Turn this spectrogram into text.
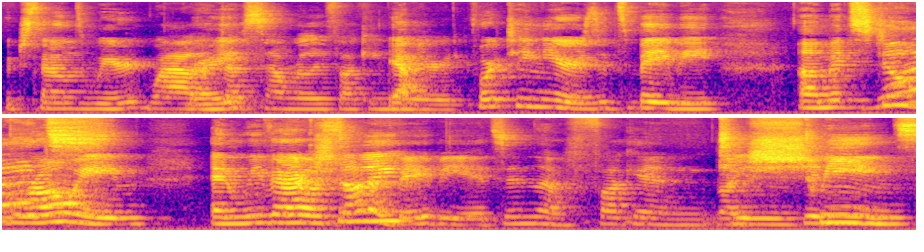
which sounds weird. Wow, right? that does sound really fucking Yeah, weird. 14 years. It's a baby. Um, it's still What? growing, and we've No, it's not a baby. It's in the fucking like shitty,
